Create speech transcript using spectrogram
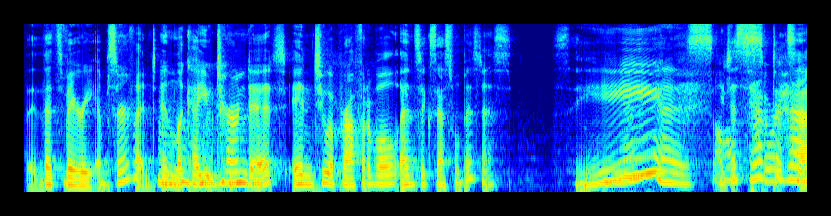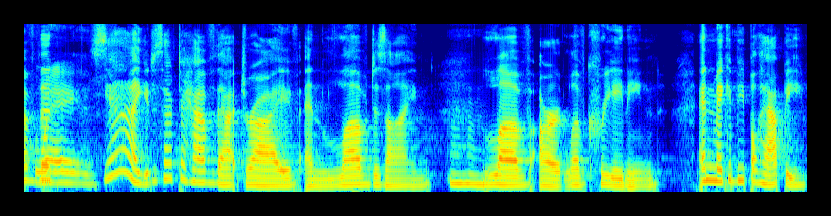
That's very observant. And look how you turned it into a profitable and successful business. See? Yes, You just have to have the, ways. Yeah, you just have to have that drive and love design, Mm-hmm. love art, love creating, and making people happy.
